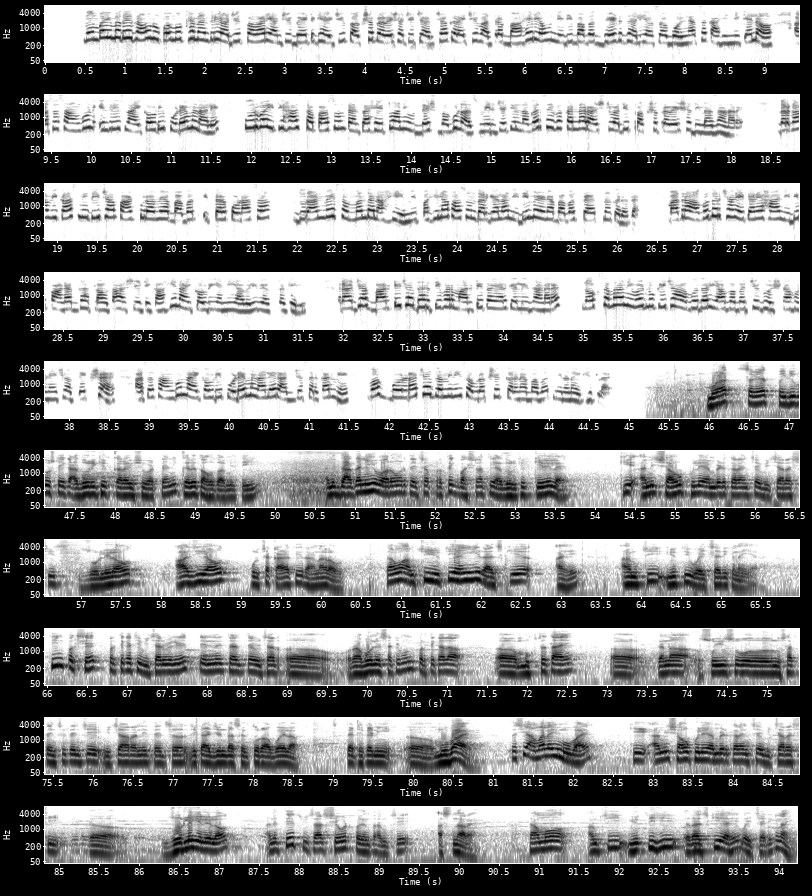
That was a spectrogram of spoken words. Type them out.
मुंबईमध्ये जाऊन उपमुख्यमंत्री अजित पवार यांची भेट घ्यायची पक्षप्रवेशाची चर्चा करायची मात्र बाहेर येऊन निधीबाबत भेट झाली असं बोलण्याचं काहींनी केलं असं सांगून इंद्रिस नायकवडी पुढे म्हणाले पूर्व इतिहास तपासून त्यांचा हेतू आणि उद्देश बघूनच मिरजेतील नगरसेवकांना राष्ट्रवादीत पक्षप्रवेश दिला जाणार आहे. दर्गा विकास निधीच्या पाठपुराव्याबाबत इतर कोणाचा दुरान्वय संबंध नाही. मी पहिल्यापासून दर्ग्याला निधी मिळण्याबाबत प्रयत्न करत आहे. मात्र अगोदरच्या नेत्याने हा निधी पाण्यात घातला होता अशी टीकाही नायकवडी यांनी यावेळी व्यक्त केली. राज्यात बार्टीच्या धर्तीवर मार्टी तयार केली जाणार आहे. लोकसभा निवडणुकीच्या अगोदर याबाबतची घोषणा होण्याची अपेक्षा आहे असं सांगून नायकवडी पुढे म्हणाले राज्य सरकारने वक्फ बोर्डाच्या जमिनी संरक्षित करण्याबाबत निर्णय घेतलाय. मुळात सगळ्यात पहिली गोष्ट एक अधोरेखित करावीशी वाटते आणि करत आहोत आम्ही तेही. आणि दादानीही वारंवार त्याच्या प्रत्येक भाषणात हे अधोरेखित केलेलं आहे की आम्ही शाहू फुले आंबेडकरांच्या विचाराशी जोडलेलो आहोत. आजही आहोत. पुढच्या काळातही राहणार आहोत. त्यामुळं आमची युती आहे ही राजकीय आहे. आमची युती वैचारिक नाही आहे. तीन पक्ष आहेत प्रत्येकाचे विचार वेगळे आहेत. त्यांनी त्यांचा विचार राबवण्यासाठी म्हणून प्रत्येकाला मुक्तता आहे. त्यांना सोयीसुनुसार त्यांचे त्यांचे विचार आणि त्यांचं जे काय अजेंडा असेल तो राबवायला त्या ठिकाणी मुभा आहे. तशी आम्हालाही मुभा आहे की आम्ही शाहू फुले आंबेडकरांच्या विचाराशी जोडले गेलेलो आहोत. आणि तेच विचार शेवटपर्यंत आमचे असणार आहे. त्यामुळं आमची युती ही राजकीय आहे वैचारिक नाही.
